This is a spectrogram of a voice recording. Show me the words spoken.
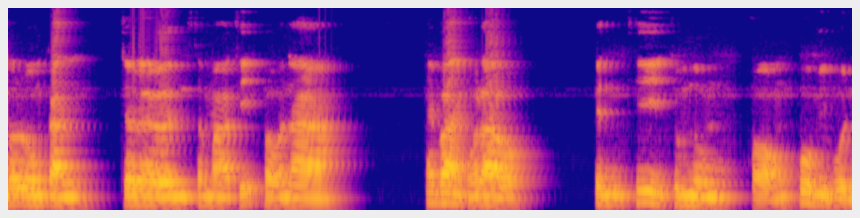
มารวมกันเจริญสมาธิภาวนา ให้บ้านของเราเป็นที่ชุมนุมของผู้มีบุญ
